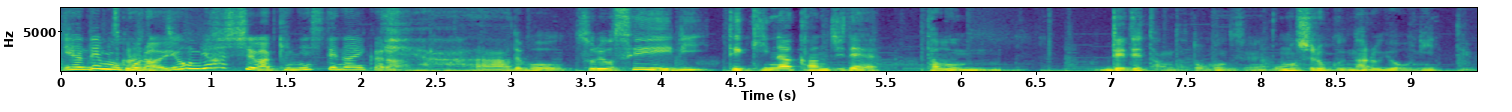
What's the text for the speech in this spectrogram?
いやでもほら作れたんです。4拍子は気にしてないから。いやーでもそれを整理的な感じで多分出てたんだと思うんですよね。面白くなるようにっていう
